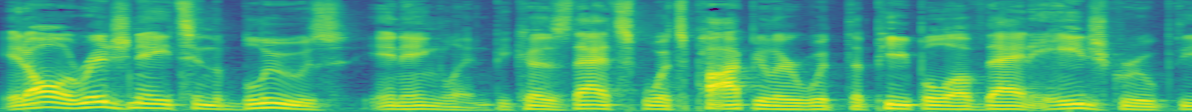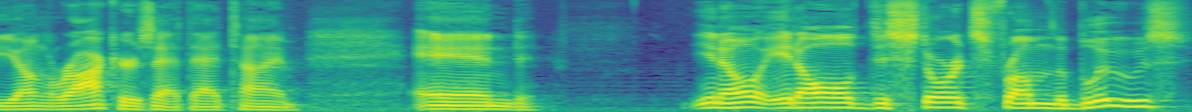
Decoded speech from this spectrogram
it all originates in the blues in England because that's what's popular with the people of that age group, the young rockers at that time, and you know, it all distorts from the blues,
